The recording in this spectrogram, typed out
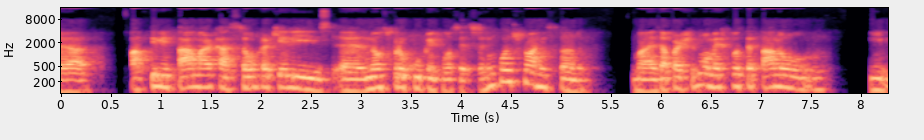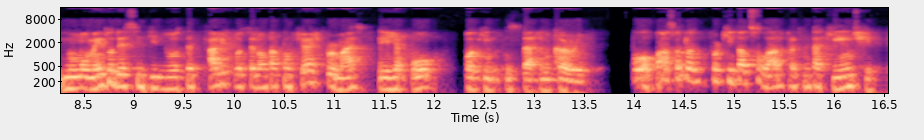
Uh, facilitar a marcação para que eles é, não se preocupem com você. Você tem que continuar arriscando, mas a partir do momento que você está no, no momento decisivo, você sabe que você não está confiante, por mais que seja o fucking Stephen Curry. pô, passa por quem tá do seu lado, pra quem tá quente.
